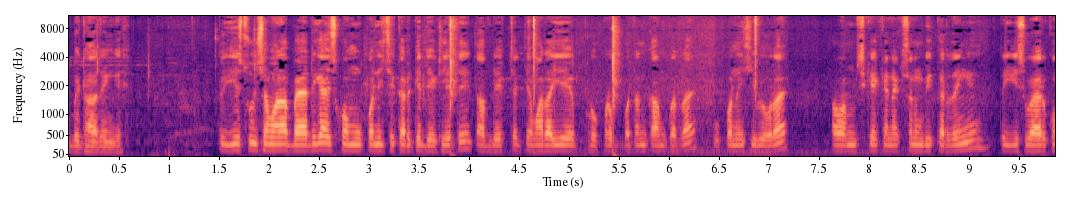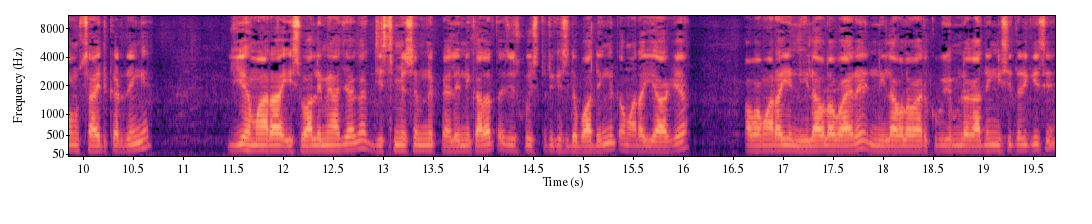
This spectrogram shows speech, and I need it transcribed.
बैठा देंगे। तो ये स्विच हमारा बैठ गया, इसको हम ऊपर नीचे करके देख लेते हैं। तो आप देख सकते हैं हमारा ये प्रॉपर बटन काम कर रहा है, ऊपर नीचे भी हो रहा है। अब हम इसके कनेक्शन भी कर देंगे तो इस वायर को हम साइड कर देंगे। ये हमारा इस वाले में आ जाएगा, जिसमें से हमने पहले निकाला था, जिसको इस तरीके से दबा देंगे तो हमारा ये आ गया। अब हमारा ये नीला वाला वायर है, नीला वाला वायर को भी हम लगा देंगे इसी तरीके से।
